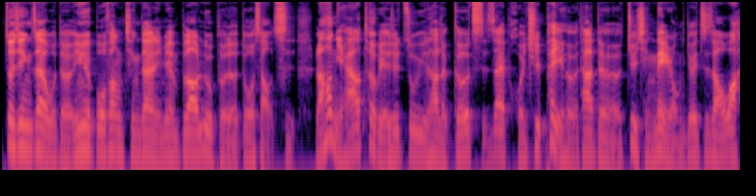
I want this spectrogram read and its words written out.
最近在我的音乐播放清单里面不知道 loop 了多少次。然后你还要特别去注意它的歌词，再回去配合它的剧情内容，你就会知道哇。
